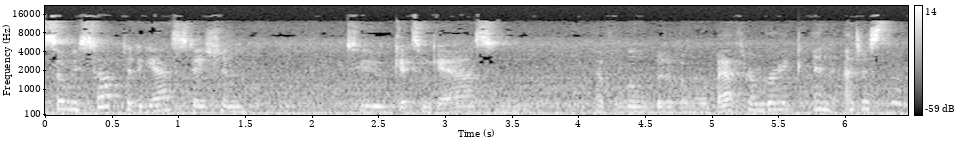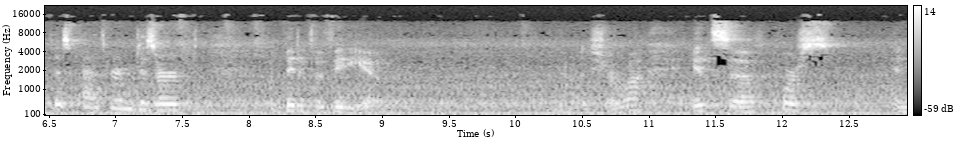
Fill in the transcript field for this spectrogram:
So we stopped at a gas station to get some gas and have a little bit of a bathroom break, and I just thought this bathroom deserved a bit of a video. I'm Not really sure why. It's, uh, of course, in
